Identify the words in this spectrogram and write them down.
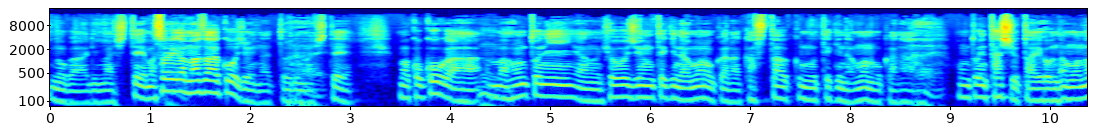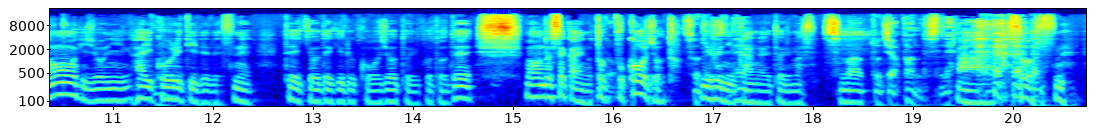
のがありまして、まあ、それがマザー工場になっておりまして、はい、まあ、ここが、まあ、本当にあの標準的なものからカスタム的なものから、はい、本当に多種多様なものを非常にハイクオリティでですね、提供できる工場ということで、まあ、本当世界のトップ工場というふうに考えております。すね、スマートジャパンですね。ああ、そうですね。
